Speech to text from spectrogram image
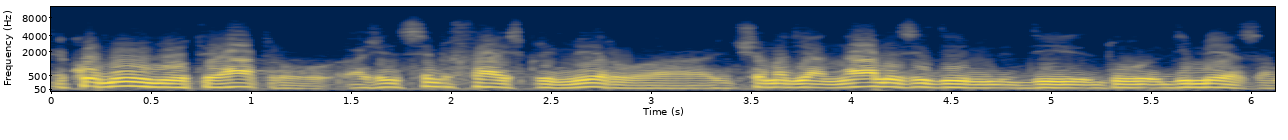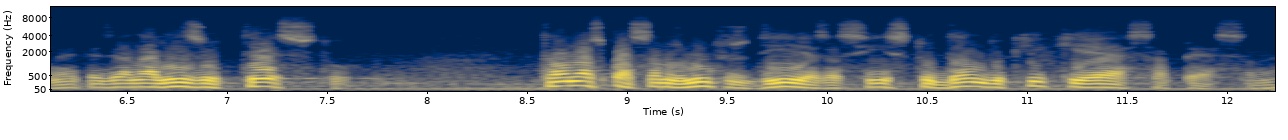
é, comum no teatro. A gente sempre faz primeiro, a, a gente chama de análise de, de, do, de mesa, né? quer dizer, analisa o texto. Então nós passamos muitos dias assim estudando o que, que é essa peça. Né?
